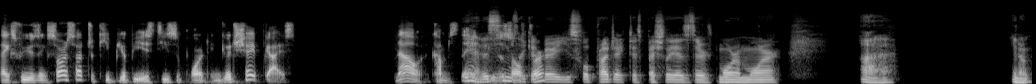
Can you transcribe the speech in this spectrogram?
Thanks for using SourceHut to keep your BSD support in good shape, guys. Now it comes the yeah. This seems like a very useful project, especially as there's more and more, uh, you know,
